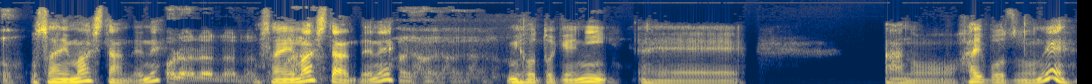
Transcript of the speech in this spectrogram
うん、抑えましたんでね、あらららら。抑えましたんでね、はいはいはいはい。みほとけに、えーあの、ハイボーズのね、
